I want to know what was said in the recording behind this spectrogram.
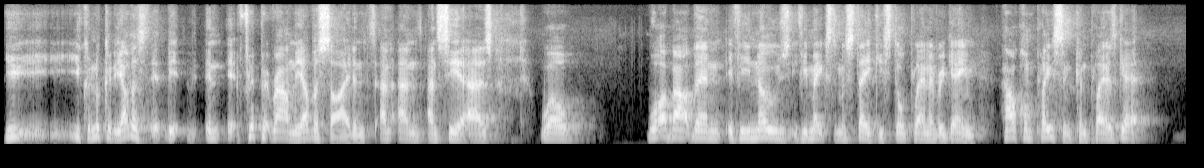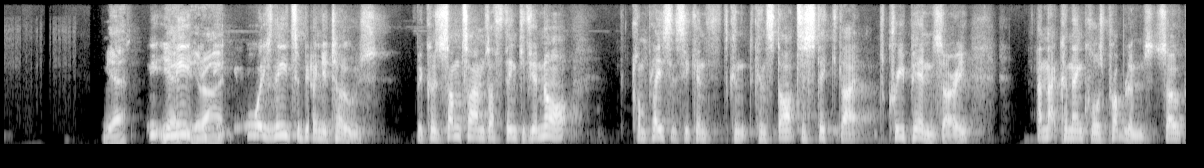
You you can look at the in, flip it around the other side, and, and and and see it as well. What about then if he knows if he makes the mistake, he's still playing every game? How complacent can players get? Yeah, You yeah, need, you're right. You always need to be on your toes because sometimes I think if you're not, complacency can can can start to stick like creep in. Sorry, and that can then cause problems. So,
